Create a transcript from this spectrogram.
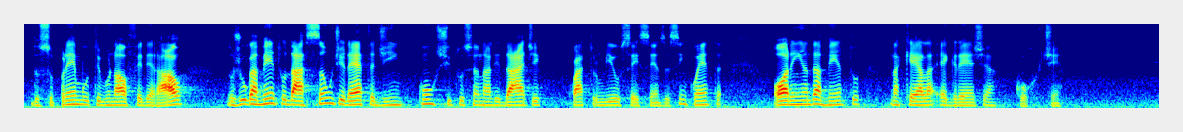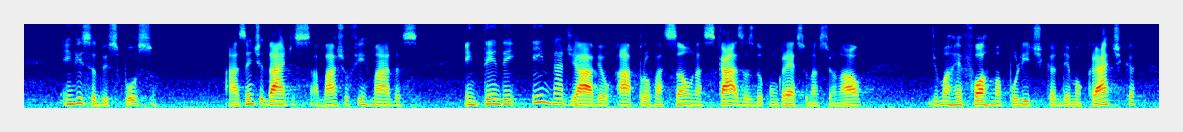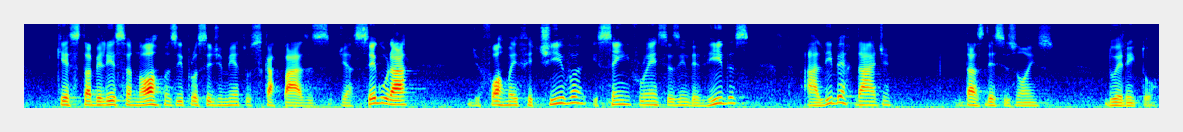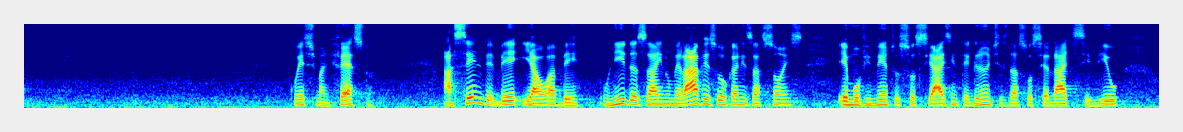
do Supremo Tribunal Federal no julgamento da ação direta de inconstitucionalidade 4650, ora em andamento naquela egrégia corte. Em vista do exposto, as entidades abaixo firmadas entendem inadiável a aprovação nas casas do Congresso Nacional de uma reforma política democrática que estabeleça normas e procedimentos capazes de assegurar, de forma efetiva e sem influências indevidas, a liberdade das decisões do eleitor. Com este manifesto, a CNBB e a OAB, unidas a inumeráveis organizações e movimentos sociais integrantes da sociedade civil,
